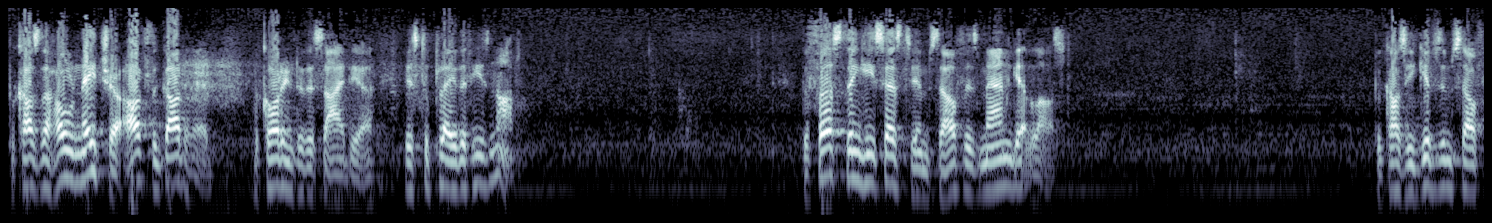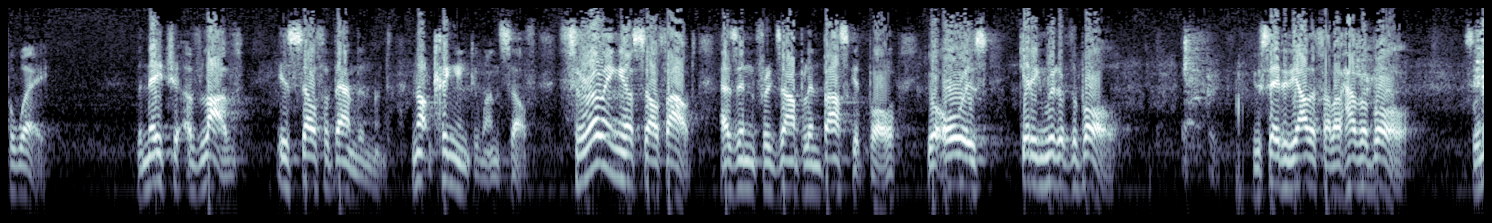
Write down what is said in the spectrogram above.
Because the whole nature of the Godhead, according to this idea, is to play that he's not. The first thing he says to himself is, man, get lost. Because he gives himself away. The nature of love is self-abandonment, not clinging to oneself. Throwing yourself out, as in, for example, in basketball, you're always getting rid of the ball. You say to the other fellow, have a ball. See?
